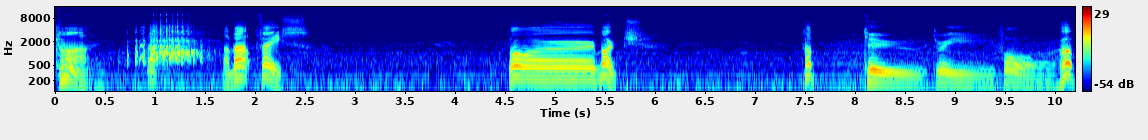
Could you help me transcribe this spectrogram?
Come on. About, about face. for march. Hop. Two, three, four. Hop.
